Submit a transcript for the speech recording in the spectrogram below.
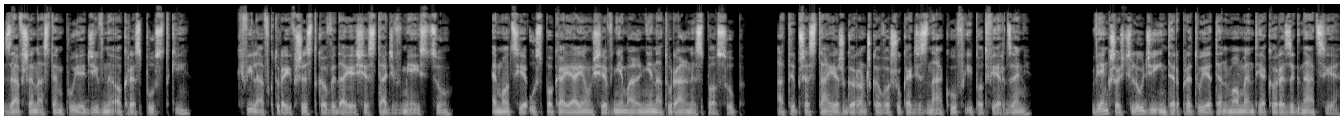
zawsze następuje dziwny okres pustki? Chwila, w której wszystko wydaje się stać w miejscu, emocje uspokajają się w niemal nienaturalny sposób, a ty przestajesz gorączkowo szukać znaków i potwierdzeń? Większość ludzi interpretuje ten moment jako rezygnację,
